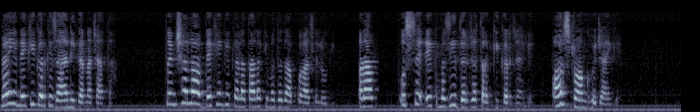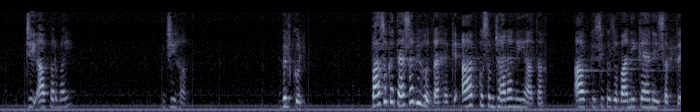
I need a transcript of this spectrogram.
میں یہ نیکی کر کے ضائع نہیں کرنا چاہتا۔ تو انشاءاللہ آپ دیکھیں گے کہ اللہ تعالیٰ کی مدد آپ کو حاصل ہوگی اور آپ اس سے ایک مزید درجہ ترقی کر جائیں گے اور اسٹرانگ ہو جائیں گے۔ جی آپ فرمائی جی ہاں۔ بالکل۔ بعض اوقات ایسا بھی ہوتا ہے کہ آپ کو سمجھانا نہیں آتا۔ آپ کسی کو زبانی کہہ نہیں سکتے۔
